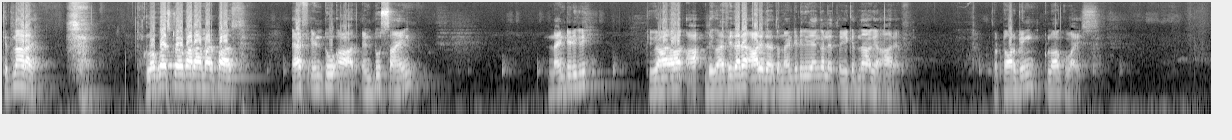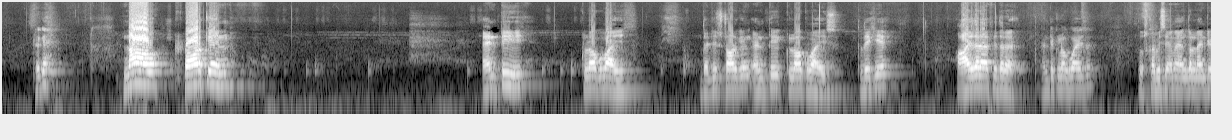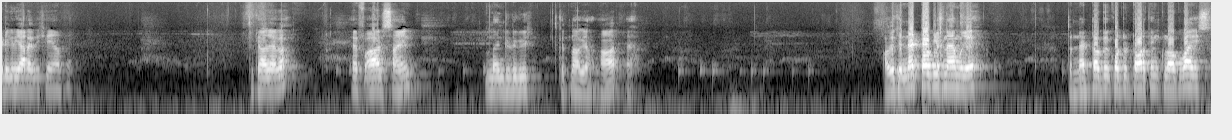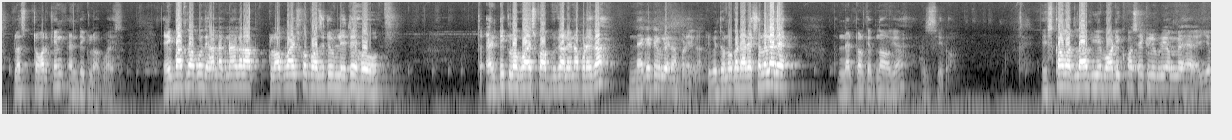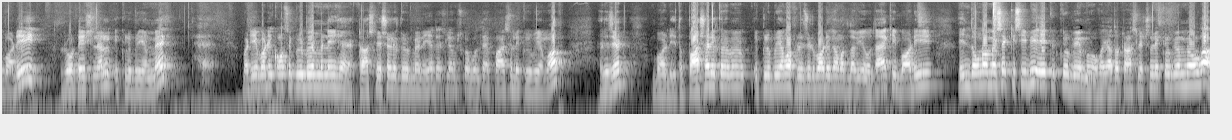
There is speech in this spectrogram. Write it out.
कितना आ रहा है? क्लॉकवाइज टॉर्क आ रहा है हमारे पास F into R into sine 90 degree क्योंकि आर, आर, देखो एफ़ इधर है आर इधर है तो 90 डिग्री एंगल है तो ये कितना आ गया आर एफ़ तो टॉर्किंग क्लॉक वाइज ठीक है? Now torque in anticlockwise that is torque in anticlockwise तो देखिए आर इधर एफ़ इधर है एंटी क्लॉकवाइज है तो उसका भी सेम एंगल 90 डिग्री आ रहा है देखिए यहाँ पे। तो क्या आ जाएगा? एफ़ आर साइन 90 डिग्री कितना आ गया? आर एफ़ अब देखिए नेट टॉर्क लिखना है मुझे। तो net torque equal to torque in clockwise plus torque in anticlockwise एक बात का आपको ध्यान रखना अगर आप क्लॉकवाइज को पॉजिटिव लेते हो तो एंटी क्लॉकवाइज को आपको क्या लेना पड़ेगा? नेगेटिव लेना पड़ेगा, क्योंकि दोनों का डायरेक्शन अलग है। तो नेट टॉर्क कितना हो गया? ज़ीरो इसका मतलब ये बॉडी कौन से इक्विलिब्रियम में है? ये बॉडी रोटेशनल इक्विलिब्रियम में है। बट ये बॉडी कौन से इक्विलिब्रियम में नहीं है? ट्रांसलेशनल इक्विलिब्रियम में नहीं है तो इसलिए हम इसको बोलते हैं partial equilibrium of rigid body तो partial equilibrium of rigid body का मतलब ये होता है कि बॉडी इन दोनों में से किसी भी एक इक्विलिब्रियम में होगा। या तो ट्रांसलेशनल इक्विलिब्रियम में होगा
